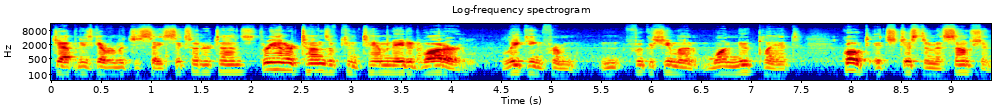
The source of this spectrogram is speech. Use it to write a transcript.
Japanese government just say 600 tons? 300 tons of contaminated water leaking from Fukushima 1 nuke plant. Quote, it's just an assumption,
